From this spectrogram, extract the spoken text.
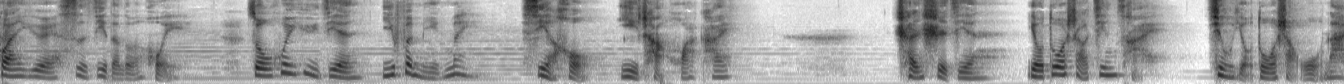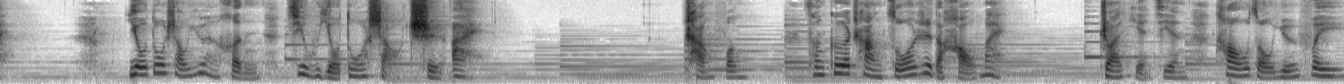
穿越四季的轮回，总会遇见一份明媚，邂逅一场花开。尘世间有多少精彩，就有多少无奈；有多少怨恨，就有多少痴爱。长风曾歌唱昨日的豪迈，转眼间涛走云飞，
